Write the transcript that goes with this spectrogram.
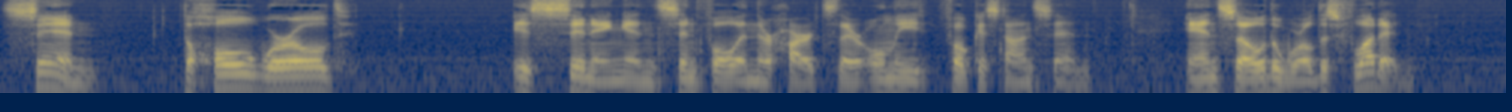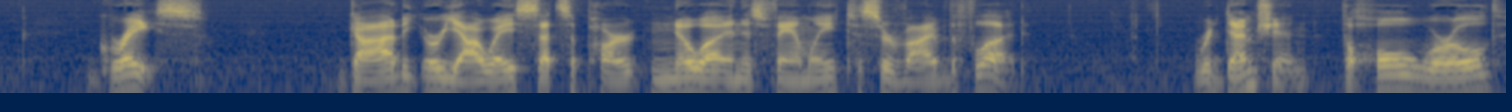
Sin, the whole world is sinning and sinful in their hearts. They're only focused on sin. And so the world is flooded. Grace, God or Yahweh sets apart Noah and his family to survive the flood. Redemption, the whole world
